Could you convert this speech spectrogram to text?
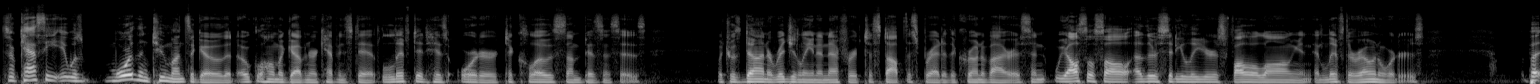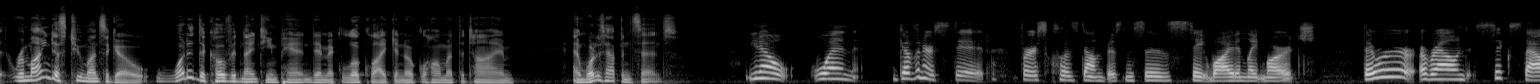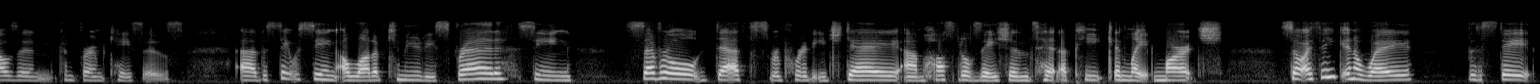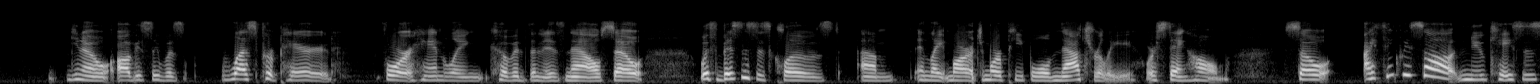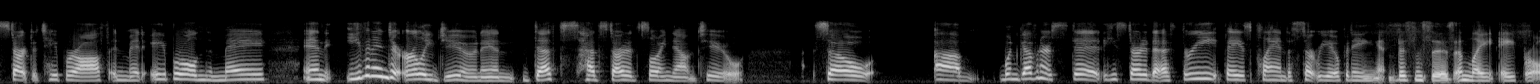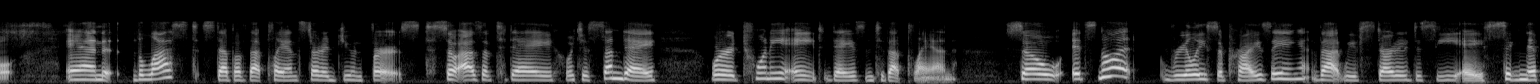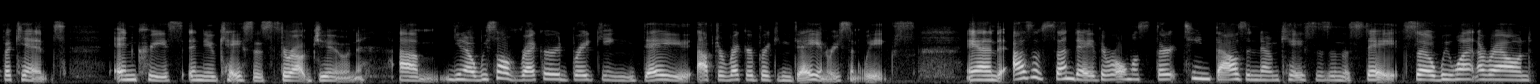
So, Kassie, it was more than two months ago that Oklahoma Governor Kevin Stitt lifted his order to close some businesses, which was done originally in an effort to stop the spread of the coronavirus. And we also saw other city leaders follow along and, and lift their own orders. But remind us two months ago, what did the COVID 19 pandemic look like in Oklahoma at the time, and what has happened since? You know, when Governor Stitt first closed down businesses statewide in late March, there were around 6,000 confirmed cases. Uh, the state was seeing a lot of community spread, seeing several deaths reported each day. Um, hospitalizations hit a peak in late March. So I think, in a way, the state, you know, obviously was less prepared for handling COVID than is now. So, with businesses closed um, in late March, more people naturally were staying home. So I think we saw new cases start to taper off in mid April into May and even into early June, and deaths had started slowing down too. So um, when Governor Stitt, he started a three phase plan to start reopening businesses in late April. And the last step of that plan started June 1st. So as of today, which is Sunday, we're 28 days into that plan. So it's not really surprising that we've started to see a significant increase in new cases throughout June. Um, you know, we saw record breaking day after record breaking day in recent weeks. And as of Sunday, there were almost 13,000 known cases in the state. So we went around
